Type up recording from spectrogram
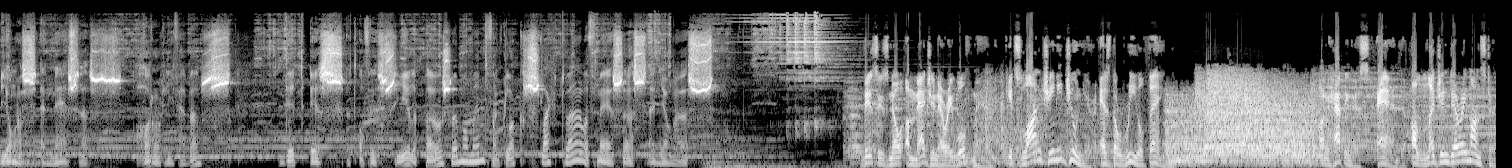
Jongens en meisjes, horrorliefhebbers. Dit is het officiële pauzemoment van klokslag 12, meisjes en jongens. This is no imaginary Wolfman. It's Lon Chaney Jr. as the real thing. Unhappiness and a legendary monster.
